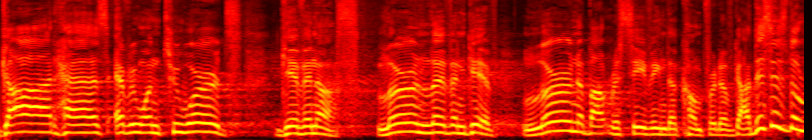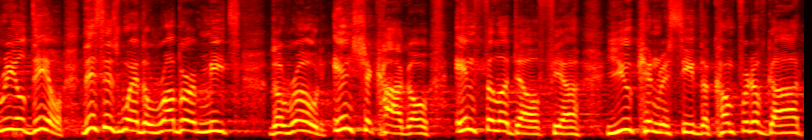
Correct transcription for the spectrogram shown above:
God has, everyone, two words, given us. Learn, live, and give learn about receiving the comfort of God. This is the real deal. This is where the rubber meets the road. In Chicago, in Philadelphia, you can receive the comfort of God,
